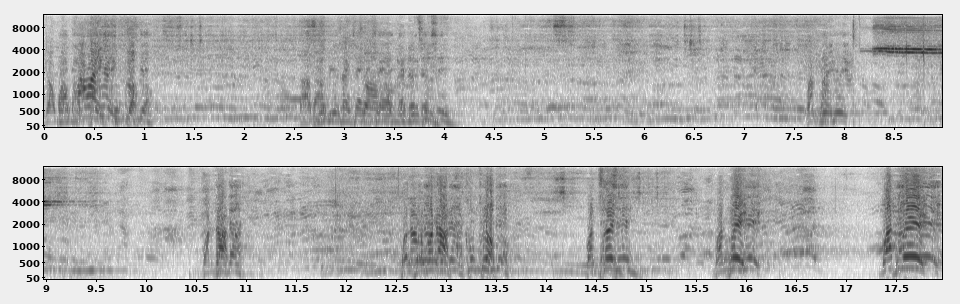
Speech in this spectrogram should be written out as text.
Dạo bóng khá hay không được. Đá biên dành cho Ngọc Liên FC Văn Huệ Văn Đạt. Vẫn là Văn Đạt. Không được. Văn Sinh. Văn Huệ Văn Huệ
